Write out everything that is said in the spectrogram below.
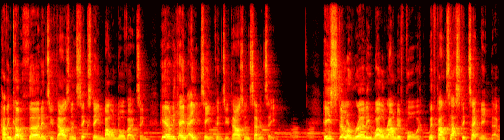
Having come third in 2016 Ballon d'Or voting, he only came 18th in 2017. He's still a really well-rounded forward with fantastic technique though,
